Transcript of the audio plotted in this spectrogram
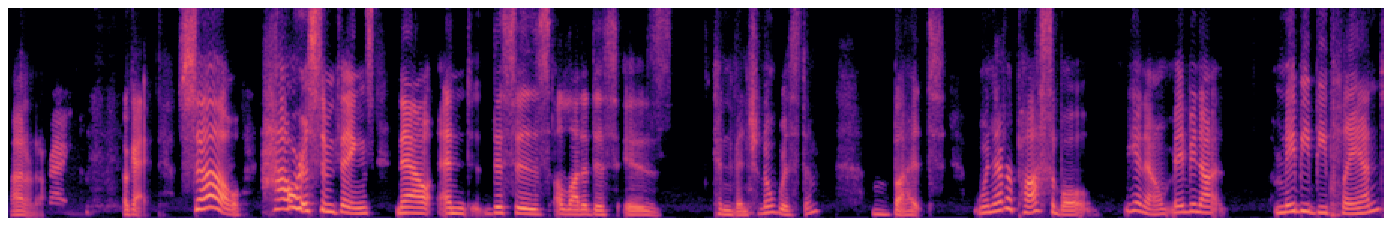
I don't know. Right. Okay, so how are some things now? And this is a lot of this is conventional wisdom, but whenever possible, you know, maybe not, maybe be planned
